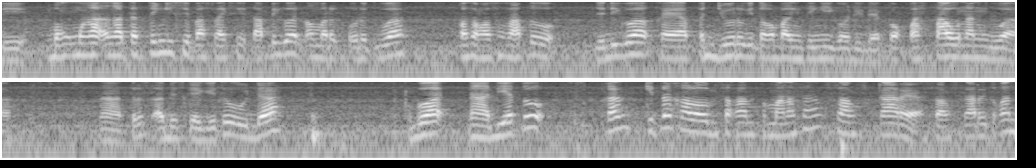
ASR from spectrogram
di nggak tertinggi sih pas seleksi tapi gue nomor urut gue 001 jadi gue kayak penjuru gitu kan paling tinggi gue di Depok pas tahunan gue nah terus abis kayak gitu udah gue nah dia tuh kan kita kalau misalkan pemanasan selang sekar ya selang sekar itu kan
